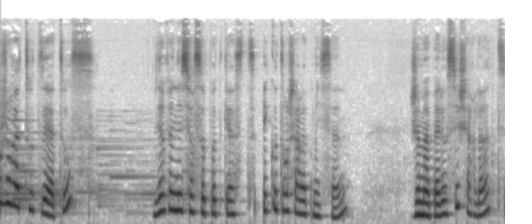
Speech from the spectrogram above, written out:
Bonjour à toutes et à tous. Bienvenue sur ce podcast Écoutons Charlotte Mason. Je m'appelle aussi Charlotte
